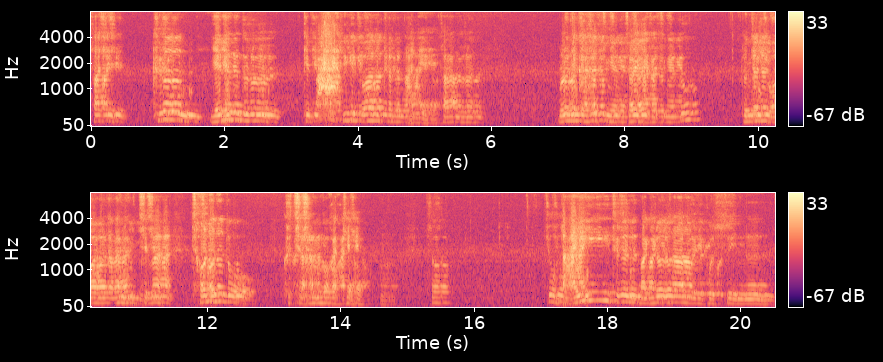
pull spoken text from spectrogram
사실 그런 예능들을 이렇게 막 되게 좋아하는 편은 아니에요. 사람들은 물론 이제 가족 중에 저희 가족 중에도 굉장히 좋아하는 사람이 있지만 저는 또 그렇지 않은 것 같아요. 어, 그래서 좀 나이 들은 막 이런 사람들이 볼 수 있는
